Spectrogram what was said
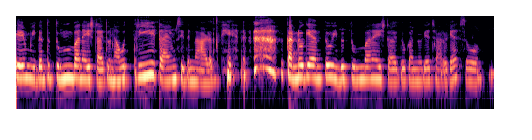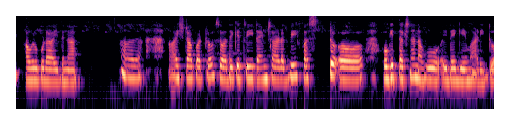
ಗೇಮ್ ಇದಂತೂ ತುಂಬಾ ಇಷ್ಟ ಆಯಿತು. ನಾವು ತ್ರೀ ಟೈಮ್ಸ್ ಇದನ್ನು ಆಡಿದ್ವಿ. ಕಣ್ಣುಗೆ ಅಂತೂ ಇದು ತುಂಬಾ ಇಷ್ಟ ಆಯಿತು ಕಣ್ಣುಗೆ ಚಾರುಗೆ. ಸೊ ಅವರು ಕೂಡ ಇದನ್ನು ಇಷ್ಟಪಟ್ಟರು ಸೊ ಅದಕ್ಕೆ ತ್ರೀ ಟೈಮ್ಸ್ ಆಡಿದ್ವಿ. ಫಸ್ಟ್ ಹೋಗಿದ ತಕ್ಷಣ ನಾವು ಇದೇ ಗೇಮ್ ಆಡಿದ್ದು.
